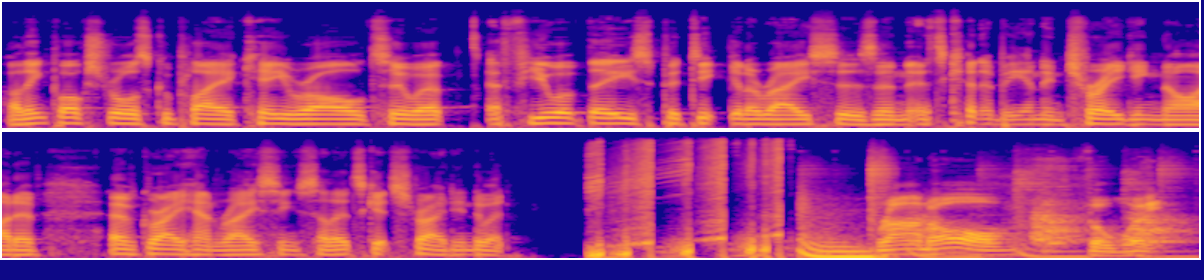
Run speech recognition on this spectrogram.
I think box draws could play a key role to a, a few of these particular races, and it's going to be an intriguing night of, of greyhound racing. So let's get straight into it. Run of the week.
